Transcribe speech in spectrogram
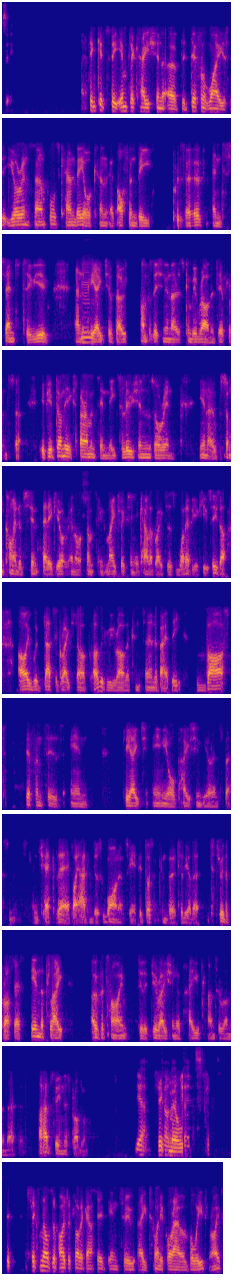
See. I think it's the implication of the different ways that urine samples can be or can often be preserved and sent to you, and the mm. pH of those composition in those can be rather different. So if you've done the experiments in neat solutions or in, you know, some kind of synthetic urine or something, matrix in your calibrators, whatever your QCs are, I would, that's a great start, but I would be rather concerned about the vast differences in pH in your patient urine specimens and check there by adding just one and see if it doesn't convert to the other through the process in the plate over time to the duration of how you plan to run the method. I have seen this problem. Yeah. Six no, mils, six, six mils of hydrochloric acid into a 24 hour void, right?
